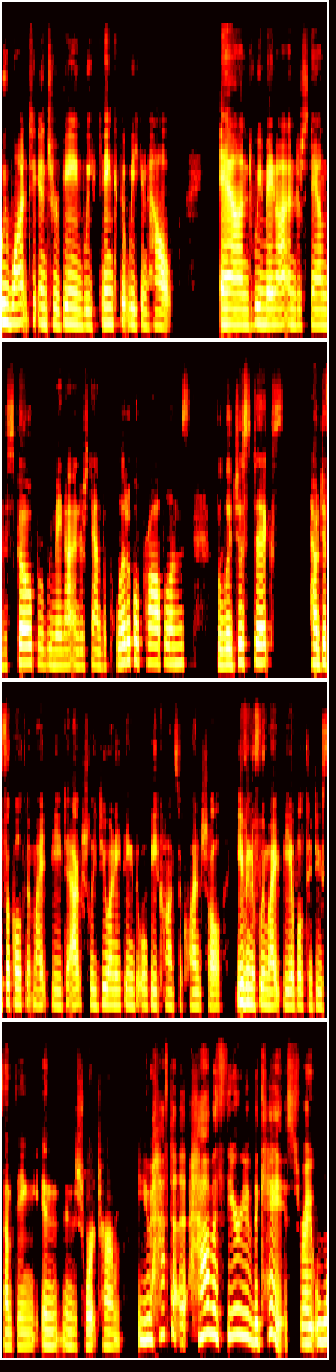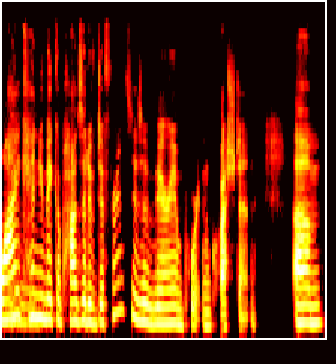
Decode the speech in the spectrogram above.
we want to intervene. We think that we can help. And we may not understand the scope or we may not understand the political problems, the logistics, how difficult it might be to actually do anything that will be consequential, even if we might be able to do something in, in the short term. You have to uh, have a theory of the case, right? Why mm-hmm. can you make a positive difference is a very important question. Um,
